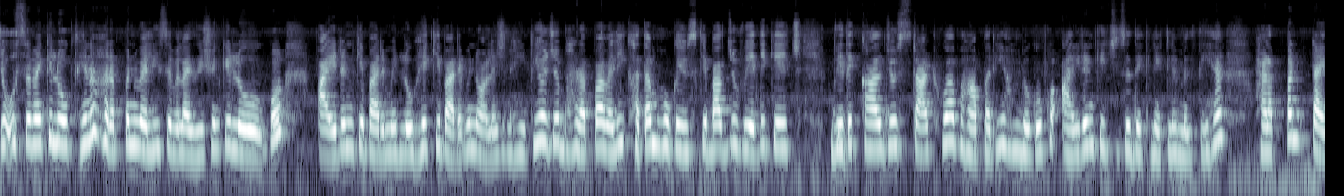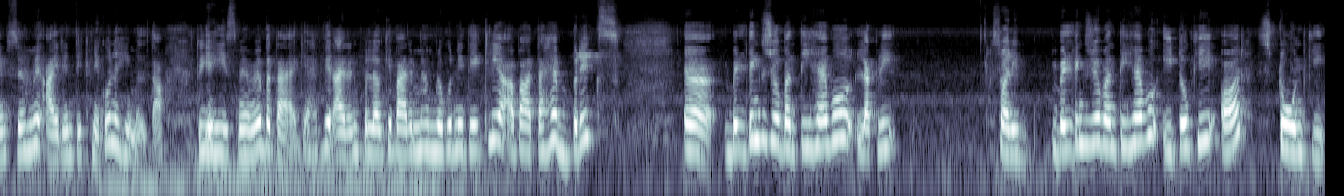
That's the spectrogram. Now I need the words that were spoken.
जो उस समय के लोग थे ना, हड़प्पन वैली सिविलाइजेशन के लोगों को आयरन के बारे में, लोहे के बारे में नॉलेज नहीं थी और जब हड़प्पा वैली ख़त्म हो गई, उसके बाद जो वैदिक एज, वैदिक काल जो स्टार्ट हुआ, वहाँ पर ही हम लोगों को आयरन की चीज़ें देखने के लिए मिलती हैं। हड़प्पन टाइम से हमें आयरन देखने को नहीं मिलता। तो यही इसमें हमें बताया गया है। फिर आयरन पिलर के बारे में हम लोगों ने देख लिया। अब आता है ब्रिक्स बिल्डिंग्स जो बनती हैं, वो लकड़ी सॉरी, बिल्डिंग्स जो बनती हैं वो ईंटों की और स्टोन की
